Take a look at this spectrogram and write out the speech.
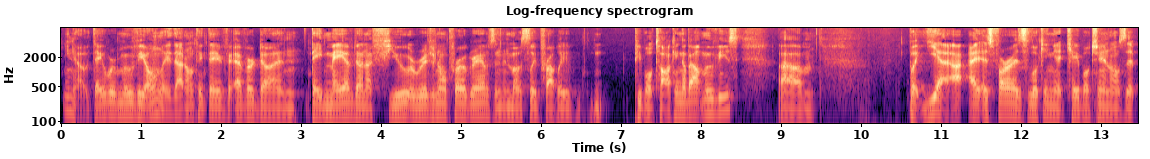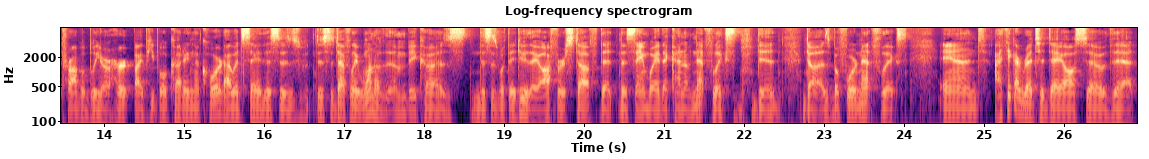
you know, they were movie only. I don't think they've ever done. They may have done a few original programs, and then mostly probably people talking about movies. Um, but yeah, I, as far as looking at cable channels that probably are hurt by people cutting the cord, I would say this is this is definitely one of them because this is what they do. They offer stuff that the same way that kind of Netflix did does before Netflix. And I think I read today also that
